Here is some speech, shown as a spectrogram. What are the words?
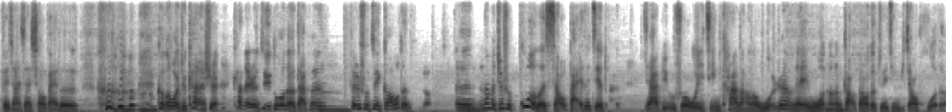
分享一下小白的，可能我就看的是看的人最多的，打分分数最高的那个，嗯，那么就是过了小白的阶段。假比如说我已经看完了，我认为我能找到的最近比较火的，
